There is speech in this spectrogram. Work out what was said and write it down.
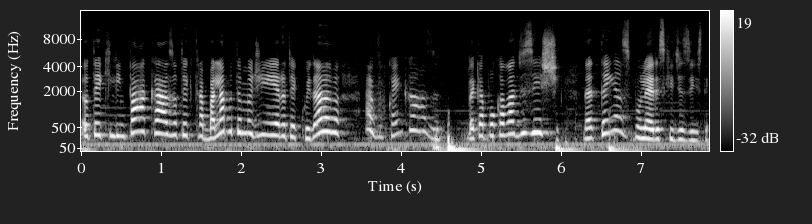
eu tenho que limpar a casa, eu tenho que trabalhar para ter meu dinheiro, eu tenho que cuidar. Ah, eu vou ficar em casa. Daqui a pouco ela desiste, né? Tem as mulheres que desistem,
